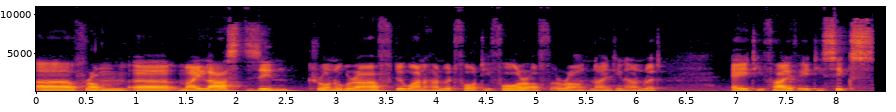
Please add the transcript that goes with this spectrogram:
uh, from uh, my last Sinn chronograph, the 144 of around 1985-86.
